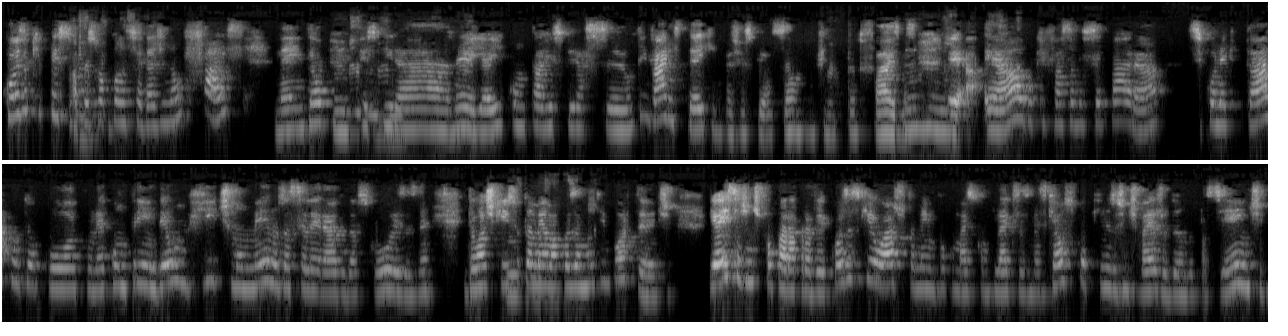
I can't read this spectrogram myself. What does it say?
coisa que a pessoa com ansiedade não faz, né? Então, uhum. respirar, né? E aí contar a respiração. Tem várias técnicas de respiração, enfim, tanto faz, mas uhum. é, é algo que faça você parar se conectar com o teu corpo, né? Compreender um ritmo menos acelerado das coisas, né? Então, acho que isso uhum. também é uma coisa muito importante. E aí, se a gente for parar para ver coisas que eu acho também um pouco mais complexas, mas que aos pouquinhos a gente vai ajudando o paciente,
